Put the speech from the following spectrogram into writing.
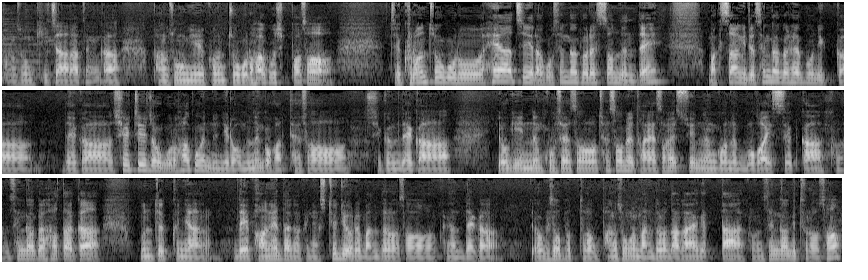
방송 기자라든가 방송 일 그런 쪽으로 하고 싶어서 이제 그런 쪽으로 해야지라고 생각을 했었는데 막상 이제 생각을 해보니까 내가 실질적으로 하고 있는 일이 없는 것 같아서 지금 내가 여기 있는 곳에서 최선을 다해서 할 수 있는 거는 뭐가 있을까 그런 생각을 하다가 문득 그냥 내 방에다가 그냥 스튜디오를 만들어서 그냥 내가 여기서부터 방송을 만들어 나가야겠다 그런 생각이 들어서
